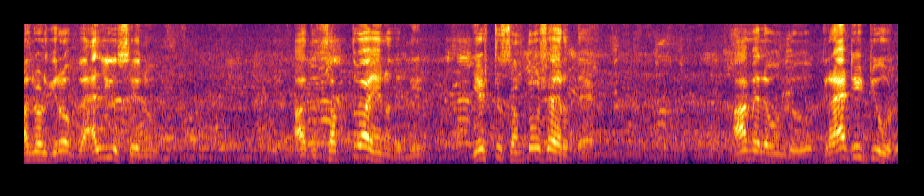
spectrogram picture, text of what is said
ಅದರೊಳಗಿರೋ ವ್ಯಾಲ್ಯೂಸ್ ಏನು? ಅದು ಸತ್ವ ಏನದಲ್ಲಿ? ಎಷ್ಟು ಸಂತೋಷ ಇರುತ್ತೆ? ಆಮೇಲೆ ಒಂದು ಗ್ರ್ಯಾಟಿಟ್ಯೂಡ್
